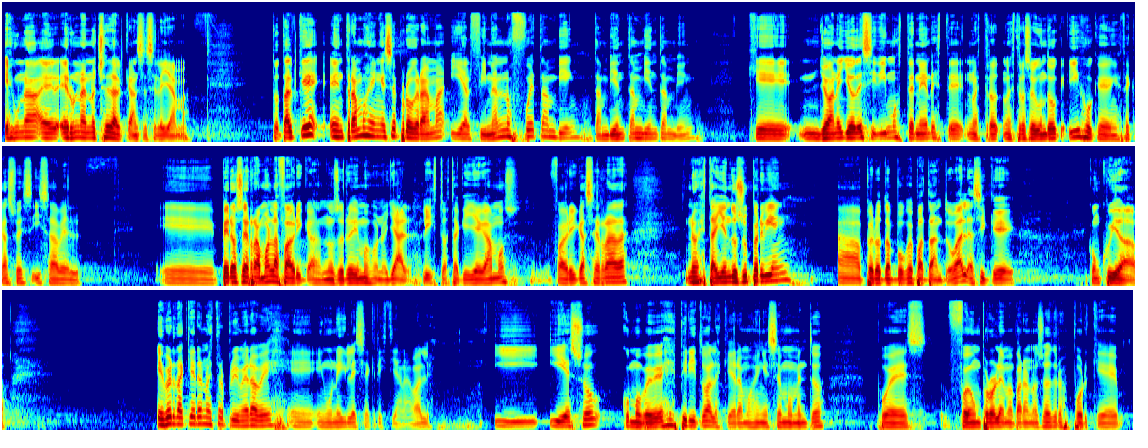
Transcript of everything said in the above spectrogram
es una, era una noche de alcance, se le llama. Total que entramos en ese programa y al final nos fue tan bien, tan bien, tan bien, tan bien, que Joana y yo decidimos tener este, nuestro, nuestro segundo hijo, que en este caso es Isabel. Eh, pero cerramos la fábrica. Nosotros dijimos, bueno, ya, listo, hasta aquí llegamos, fábrica cerrada. Nos está yendo súper bien, ah, pero tampoco es para tanto, ¿vale? Así que con cuidado. Es verdad que era nuestra primera vez eh, en una iglesia cristiana, ¿vale? Y, y, eso, como bebés espirituales que éramos en ese momento, pues fue un problema para nosotros porque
